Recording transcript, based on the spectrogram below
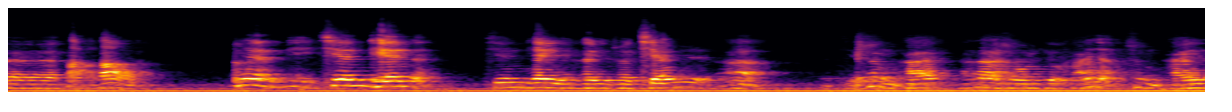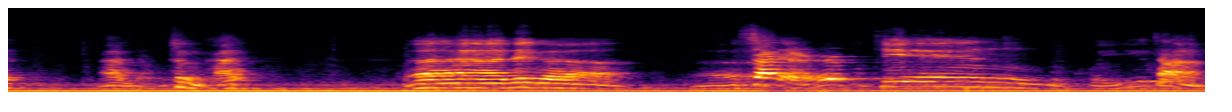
的大道了。面壁千天的。先天也可以说千日啊，解盛开，他那时候就涵养盛开的，啊，养盛开。呃，这个呃，塞耳不听毁于赞，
